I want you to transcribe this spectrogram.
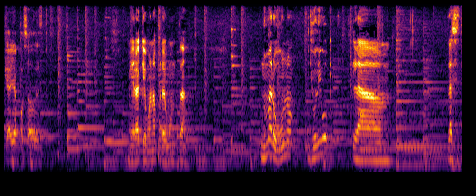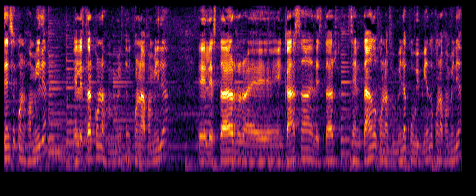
que haya pasado de esto? Mira qué buena pregunta. Número uno, yo digo que la, la asistencia con la familia, el estar con la, eh, con la familia, el estar eh, en casa, el estar sentado con la familia, conviviendo con la familia,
